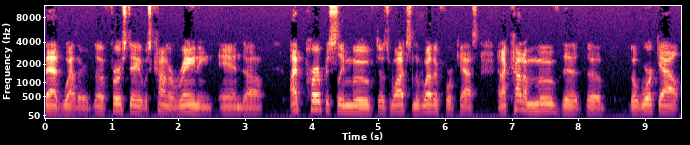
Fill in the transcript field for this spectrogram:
bad weather. The first day it was kind of raining, and uh, I purposely moved. I was watching the weather forecast, and I kind of moved the the the workout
